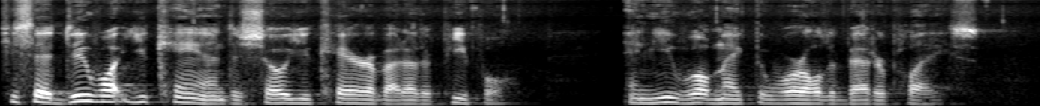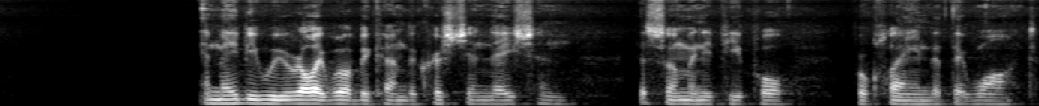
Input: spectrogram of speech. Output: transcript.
She said, Do what you can to show you care about other people, and you will make the world a better place. And maybe we really will become the Christian nation that so many people proclaim that they want.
